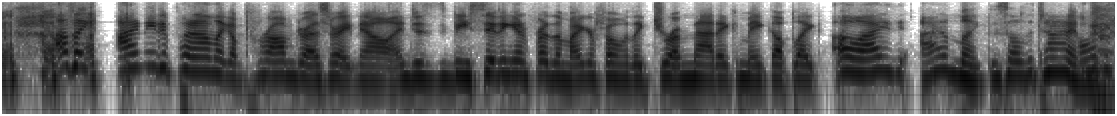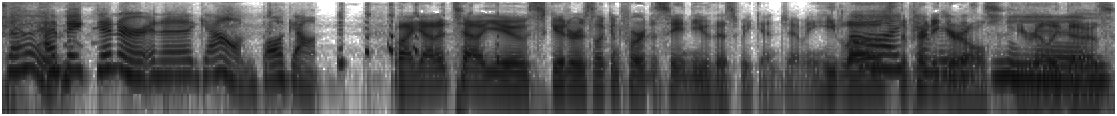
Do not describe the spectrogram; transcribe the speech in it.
I was like, I need to put on like a prom dress right now and just be sitting in front of the microphone with like dramatic makeup. Like, oh, I I'm like this all the time. All the time. I make dinner in a gown, ball gown. Well, I got to tell you, Scooter is looking forward to seeing you this weekend, Jimmy. He loves I the pretty girls. He really does.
